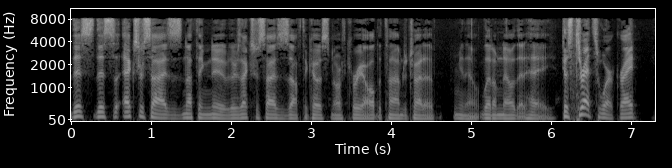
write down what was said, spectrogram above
this this exercise is nothing new. There's exercises off the coast of North Korea all the time to try to you know let them know that hey, because threats work, right?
